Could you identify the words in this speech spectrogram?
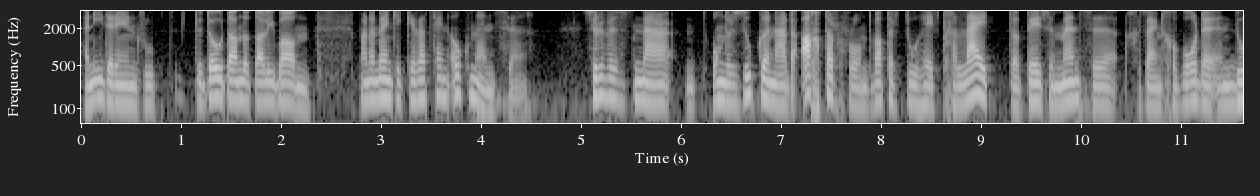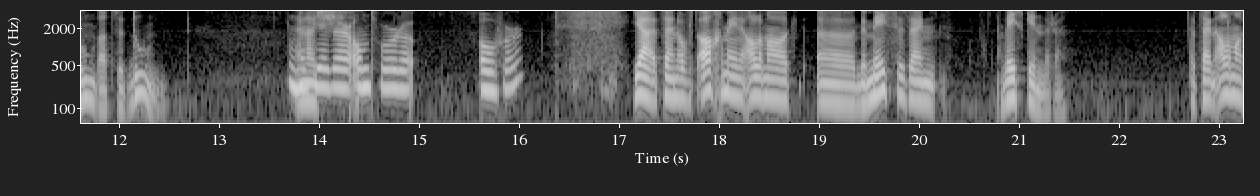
En iedereen roept de dood aan de Taliban. Maar dan denk ik, dat zijn ook mensen. Zullen we eens naar, onderzoeken naar de achtergrond, wat ertoe heeft geleid dat deze mensen zijn geworden en doen wat ze doen? En heb je daar antwoorden over? Ja, het zijn over het algemeen allemaal, uh, de meeste zijn weeskinderen. Dat zijn allemaal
